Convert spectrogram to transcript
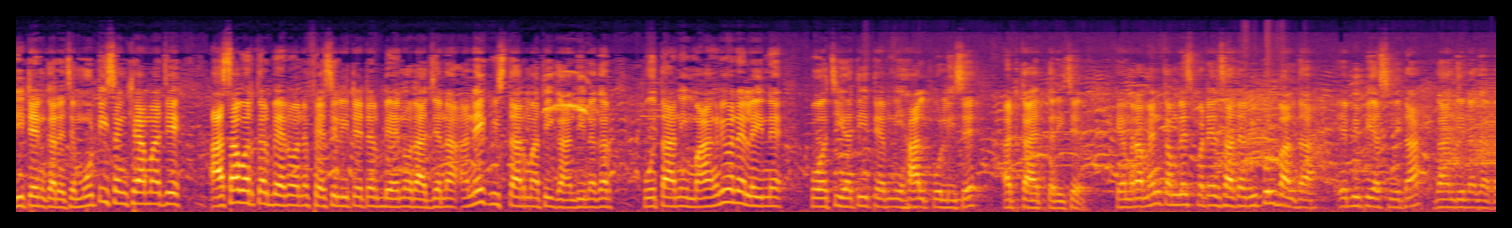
ડિટેન કરે છે. મોટી સંખ્યામાં જે આશા વર્કર બહેનો અને ફેસિલિટેટર બહેનો રાજ્યના અનેક વિસ્તારમાંથી ગાંધીનગર પોતાની માંગણીઓને લઈને પહોંચી હતી, તેમની હાલ પોલીસે અટકાયત કરી છે. કેમેરામેન કમલેશ પટેલ સાથે વિપુલ બાલદા એબીપી અસ્મિતા ગાંધીનગર.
